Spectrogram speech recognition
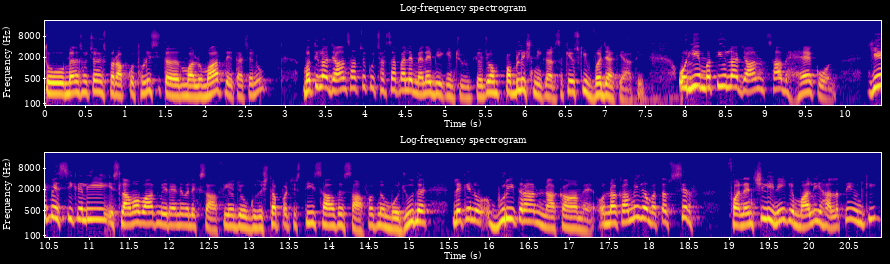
तो मैंने सोचा इस पर आपको थोड़ी सी मालूम देता चलूँ। मतीला जान साहब से कुछ अर्सा पहले मैंने भी एक इंटरव्यू किया जो हम पब्लिश नहीं कर सके, उसकी वजह क्या थी? और ये मतीला जान साहब हैं कौन? ये बेसिकली इस्लामाबाद में रहने वाले एक साफ़ी हैं जो गुज्त पच्चीस तीस साल से सहाफ़त में मौजूद हैं, लेकिन बुरी तरह नाकाम है। और नाकामी का मतलब सिर्फ़ फाइनेंशियली नहीं कि माली हालत नहीं, उनकी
